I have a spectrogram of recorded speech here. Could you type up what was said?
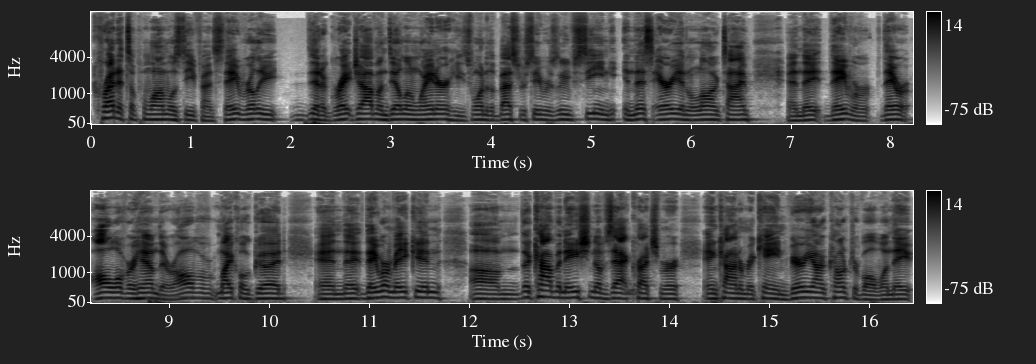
credit to Pewamo's defense. They really did a great job on Dylan Wayner. He's one of the best receivers we've seen in this area in a long time. And they, they were they were all over him. They were all over Michael Good. And they, they were making um, the combination of Zach Kretschmer and Connor McCain very uncomfortable when they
